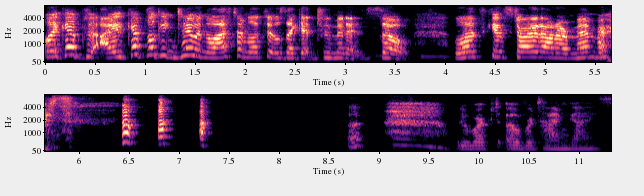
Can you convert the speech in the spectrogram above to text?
I kept I kept looking too, and the last time I looked, it was like at two minutes. So let's get started on our members. we worked overtime, guys.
